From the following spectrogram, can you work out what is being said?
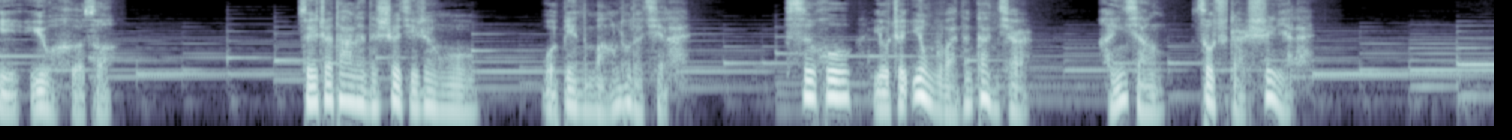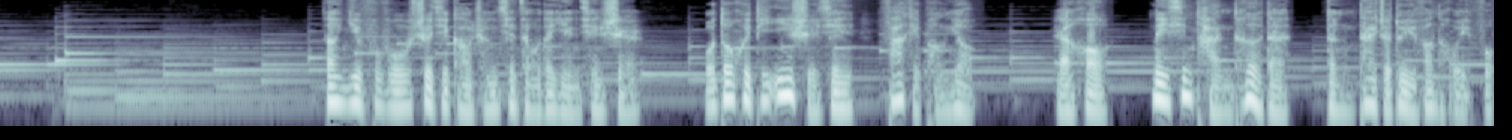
意与我合作。随着大量的设计任务。我变得忙碌了起来，似乎有着用不完的干劲儿，很想做出点事业来。当一幅幅设计稿呈现在我的眼前时，我都会第一时间发给朋友，然后内心忐忑的等待着对方的回复，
